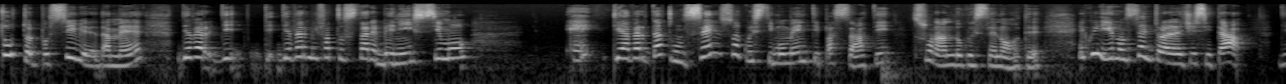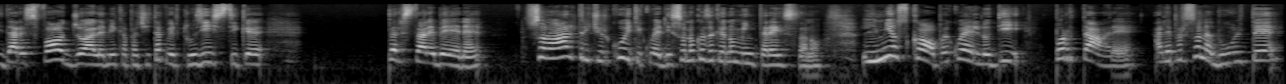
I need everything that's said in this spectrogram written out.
tutto il possibile da me, di, aver, di, di, di avermi fatto stare benissimo e di aver dato un senso a questi momenti passati suonando queste note. E quindi io non sento la necessità di dare sfoggio alle mie capacità virtuosistiche per stare bene. Sono altri circuiti quelli, sono cose che non mi interessano. Il mio scopo è quello di portare alle persone adulte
